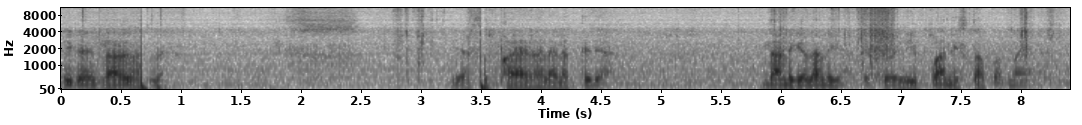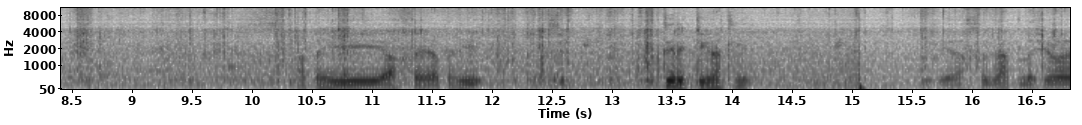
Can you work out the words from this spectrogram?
ठीक आहे जाळ घातला आहे हे असं फळ्या घालायला लागते त्या. दांडग्या दांडग्या त्याच्यावर ही पाणीच तापत नाही. आता ही असं आहे आता ही तिरकी घातली. हे असं घातल्याशिवाय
